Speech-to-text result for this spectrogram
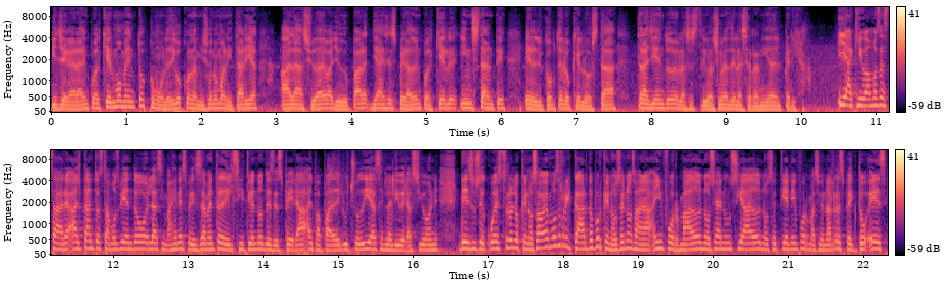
y llegará en cualquier momento, como le digo, con la misión humanitaria a la ciudad de Valledupar. Ya es esperado en cualquier instante el helicóptero que lo está trayendo de las estribaciones de la serranía del Perijá. Y aquí vamos a estar al tanto. Estamos viendo las imágenes precisamente del sitio en donde se espera al papá de Lucho Díaz en la liberación de su secuestro. Lo que no sabemos, Ricardo, porque no se nos ha informado, no se ha anunciado, no se tiene información al respecto, es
